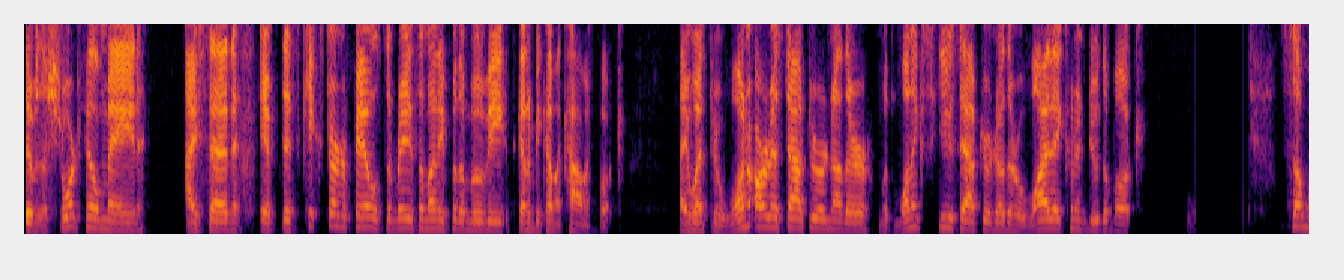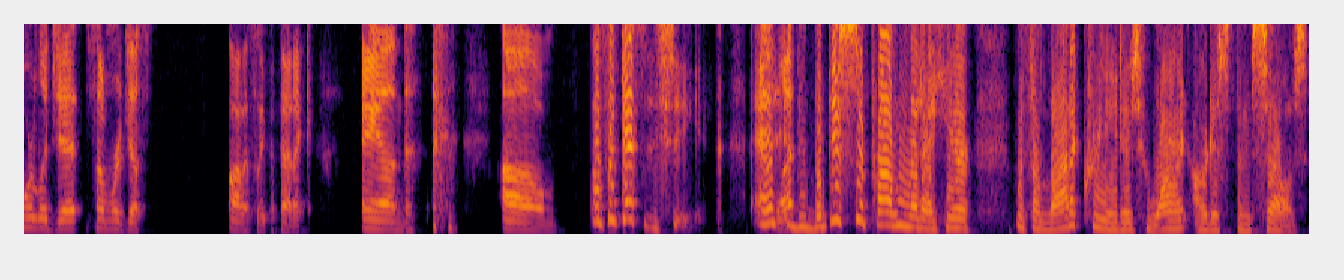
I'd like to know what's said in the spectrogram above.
There was a short film made. I said if this Kickstarter fails to raise the money for the movie, it's going to become a comic book. I went through one artist after another with one excuse after another why they couldn't do the book. Some were legit, some were just honestly pathetic. And um Oh, but that's and but this is a problem that I hear with a lot of creators who aren't artists themselves,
